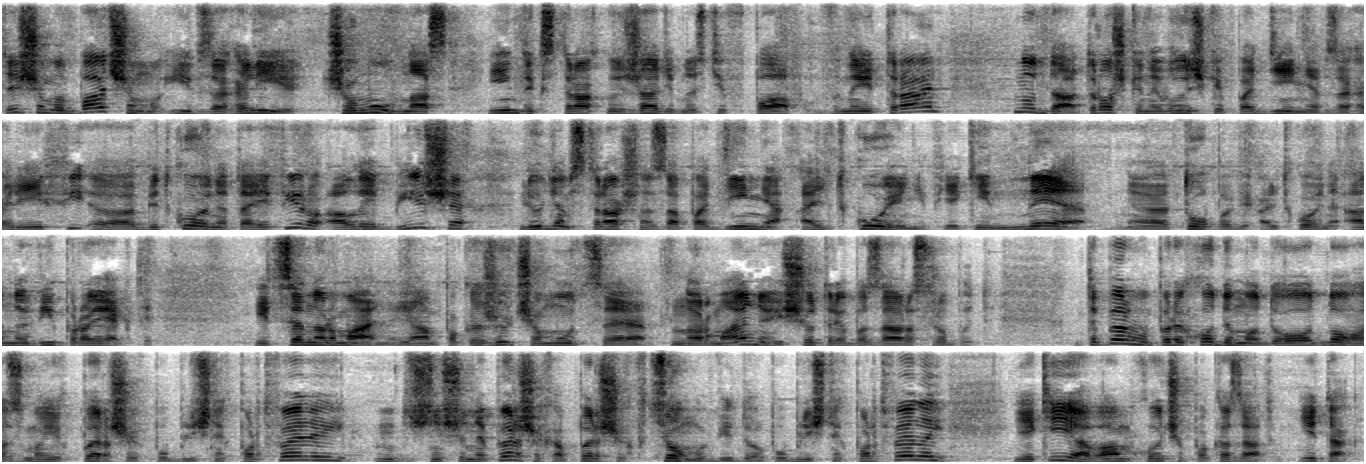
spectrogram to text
те, що ми бачимо, і взагалі, чому в нас індекс страху і жадібності впав в нейтраль, ну да, трошки невеличке падіння взагалі ефі... е, біткоїну та ефіру, але більше людям страшно за падіння альткоїнів, які не е, топові альткоїни, а нові проекти. І це нормально. Я вам покажу, чому це нормально і що треба зараз робити. Тепер ми переходимо до одного з моїх перших публічних портфелей, ну, точніше не перших, а перших в цьому відео публічних портфелей, які я вам хочу показати. І так,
